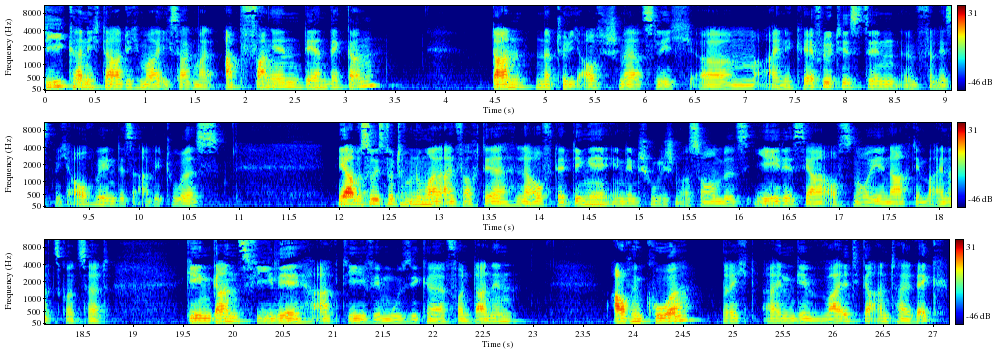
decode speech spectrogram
Die kann ich dadurch mal, ich sag mal, abfangen, deren Weggang. Dann natürlich auch schmerzlich ähm, eine Querflötistin äh, verlässt mich auch während des Abiturs. Ja, aber so ist nun mal einfach der Lauf der Dinge in den schulischen Ensembles. Jedes Jahr aufs Neue nach dem Weihnachtskonzert gehen ganz viele aktive Musiker von dannen. Auch im Chor bricht ein gewaltiger Anteil weg.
